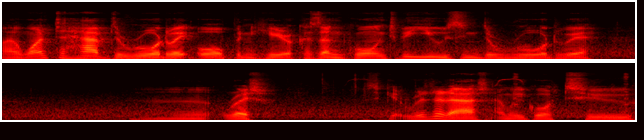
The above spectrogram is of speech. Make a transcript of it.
I want to have the roadway open here because I'm going to be using the roadway. Uh, right. Let's get rid of that and we'll go to...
